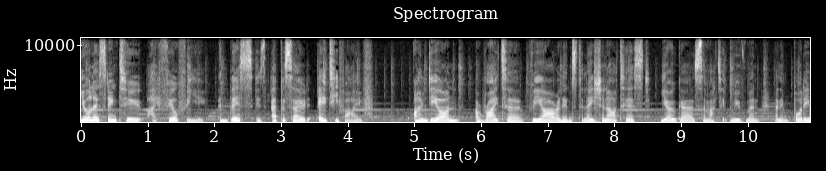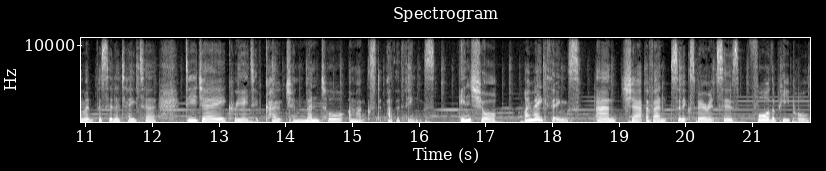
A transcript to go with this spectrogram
You're listening to I Feel For You, and this is episode 85. I'm Dion, a writer, VR and installation artist, yoga, somatic movement and embodiment facilitator, DJ, creative coach, and mentor, amongst other things. In short, I make things and share events and experiences for the people.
